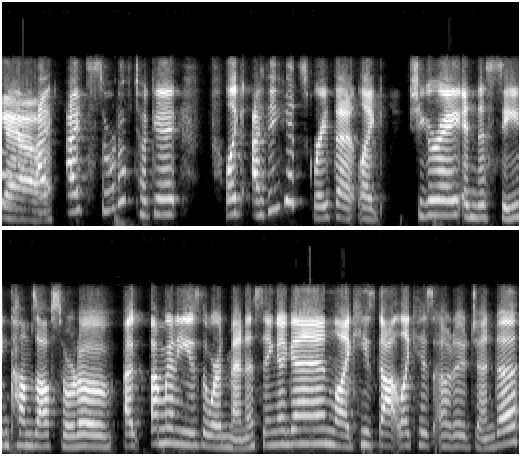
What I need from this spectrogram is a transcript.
Yeah. I, I sort of took it like I think it's great that like Shigure in this scene comes off sort of I, I'm going to use the word menacing again like he's got like his own agenda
